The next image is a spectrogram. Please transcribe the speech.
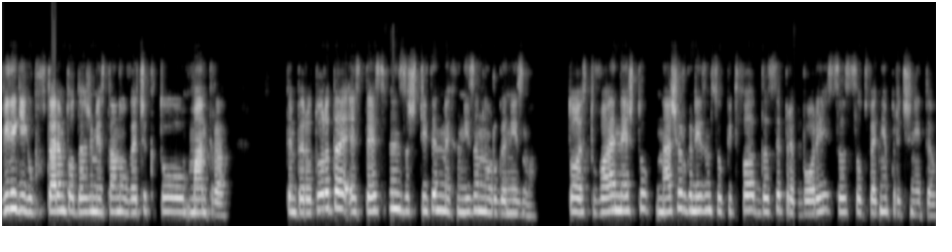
Винаги го повтарям, то даже ми е станало вече като мантра. Температурата е естествен защитен механизъм на организма. Тоест, това е нещо, нашия организъм се опитва да се пребори с съответния причинител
